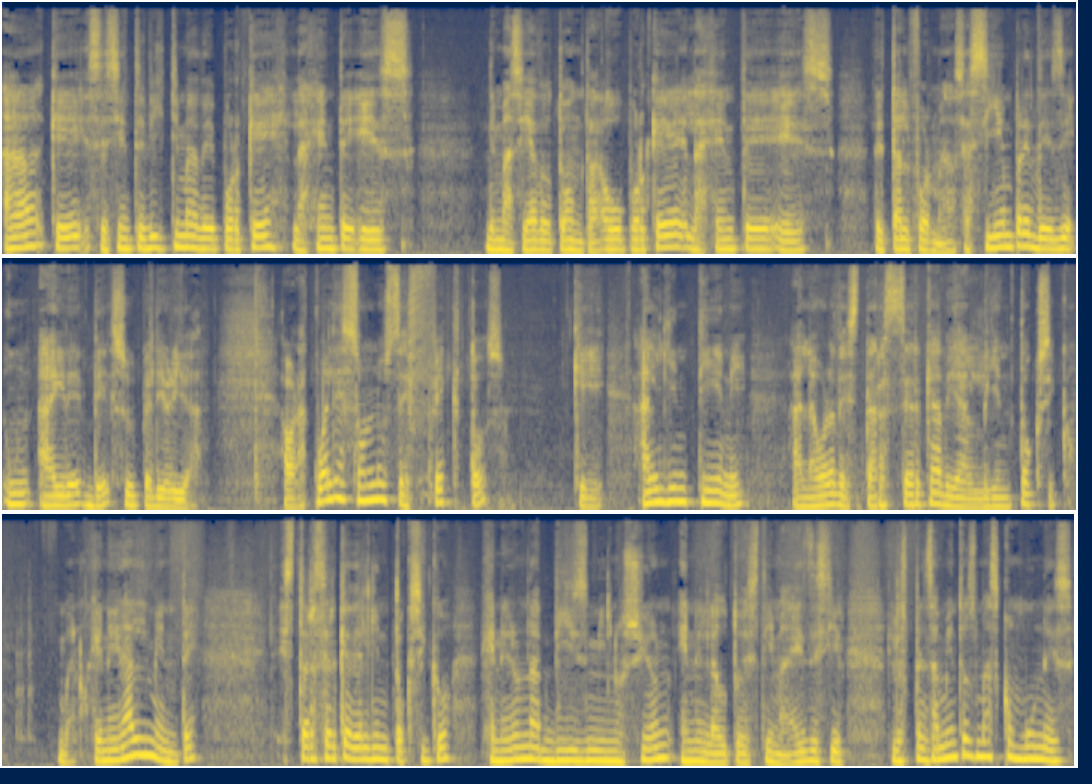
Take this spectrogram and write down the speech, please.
a que se siente víctima de por qué la gente es demasiado tonta o por qué la gente es de tal forma, o sea, siempre desde un aire de superioridad. Ahora, ¿cuáles son los efectos que alguien tiene a la hora de estar cerca de alguien tóxico? Bueno, generalmente estar cerca de alguien tóxico genera una disminución en el autoestima. Es decir, los pensamientos más comunes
